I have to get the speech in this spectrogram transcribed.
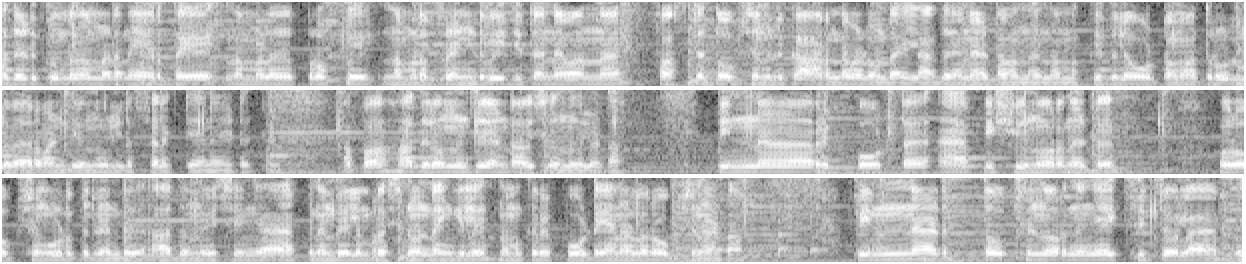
അതെടുക്കുമ്പോൾ നമ്മുടെ നേരത്തെ നമ്മൾ പ്രൊഫൈൽ നമ്മുടെ ഫ്രണ്ട് പേജിൽ തന്നെ വന്ന ഫസ്റ്റത്തെ ഓപ്ഷൻ ഒരു കാറിന്റെ പടം ഉണ്ടായില്ല? അത് തന്നെ ആയിട്ടാണ് വന്നത് നമുക്ക് ഇതിൽ ഓട്ടോ മാത്രമേ ഉള്ളൂ. വേറെ വണ്ടിയൊന്നും ഇല്ല സെലക്ട് ചെയ്യാനായിട്ട്. അപ്പോൾ അതിലൊന്നും ചെയ്യേണ്ട ആവശ്യമൊന്നുമില്ല കേട്ടോ പിന്നെ റിപ്പോർട്ട് ആപ്പ് ഇഷ്യൂ എന്ന് പറഞ്ഞിട്ട് ഒരു ഓപ്ഷൻ കൊടുത്തിട്ടുണ്ട്. അതെന്ന് വെച്ച് കഴിഞ്ഞാൽ ആപ്പിന് എന്തെങ്കിലും പ്രശ്നം ഉണ്ടെങ്കിൽ നമുക്ക് റിപ്പോർട്ട് ചെയ്യാനുള്ള ഒരു ഓപ്ഷൻ ആട്ടോ. പിന്നെ അടുത്ത ഓപ്ഷൻ എന്ന് പറഞ്ഞു കഴിഞ്ഞാൽ എക്സിറ്റോൾ ആപ്പ്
